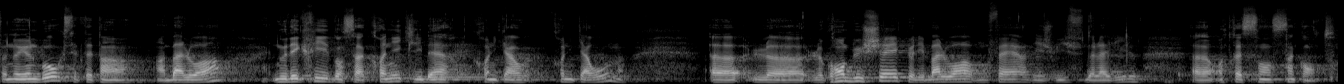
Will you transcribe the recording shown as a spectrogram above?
von Neuenburg, c'était un, un Balois, nous décrit dans sa chronique Liber Chronicarum euh, le, grand bûcher que les Balois vont faire des Juifs de la ville euh, en 1350.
